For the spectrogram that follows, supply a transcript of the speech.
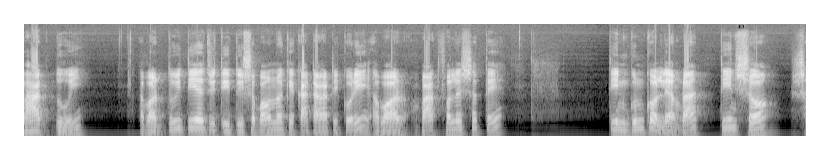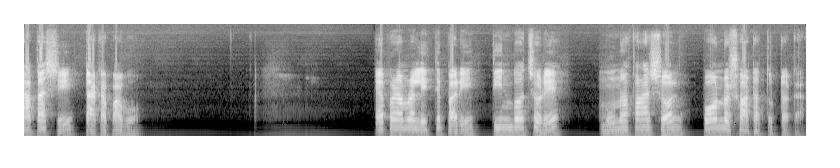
ভাগ দুই। আবার দুই দিয়ে যদি দুইশো বাউন্নকে কাটাকাটি করি, আবার ভাগফলের সাথে তিন গুণ করলে আমরা তিনশো সাতাশি টাকা পাবো। এরপর আমরা লিখতে পারি, তিন বছরে মুনাফা আসল পনেরোশো আটাত্তর টাকা।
